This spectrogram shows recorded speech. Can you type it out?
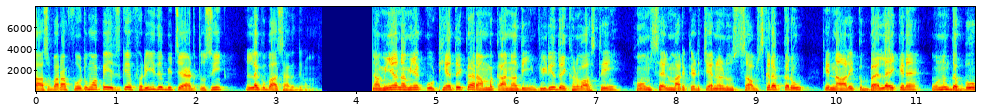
10-12 ਫੋਟੋਆਂ ਭੇਜ ਕੇ ਫ੍ਰੀ ਦੇ ਵਿੱਚ ਐਡ ਤੁਸੀਂ ਲਗਵਾ ਸਕਦੇ ਹੋ। ਨਵੀਆਂ-ਨਵੀਆਂ ਕੋਠੀਆਂ ਤੇ ਘਰਾਂ ਮਕਾਨਾਂ ਦੀ ਵੀਡੀਓ ਦੇਖਣ ਵਾਸਤੇ ਹੋਮ ਸੇਲ ਮਾਰਕੀਟ ਚੈਨਲ ਨੂੰ ਸਬਸਕ੍ਰਾਈਬ ਕਰੋ ਤੇ ਨਾਲ ਇੱਕ ਬੈਲ ਆਈਕਨ ਹੈ, ਉਹਨੂੰ ਦੱਬੋ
